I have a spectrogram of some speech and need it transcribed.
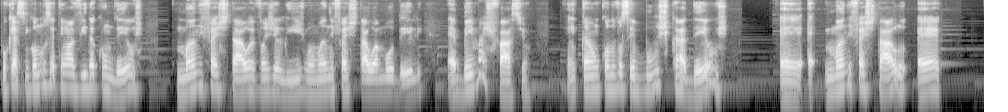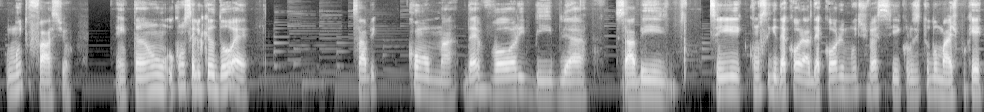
Porque assim, quando você tem uma vida com Deus, manifestar o evangelismo, manifestar o amor dele é bem mais fácil. Então, quando você busca a Deus, é, é, manifestá-lo é muito fácil. Então, o conselho que eu dou é sabe? Coma, devore Bíblia, sabe? Se conseguir decorar, decore muitos versículos e tudo mais, porque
